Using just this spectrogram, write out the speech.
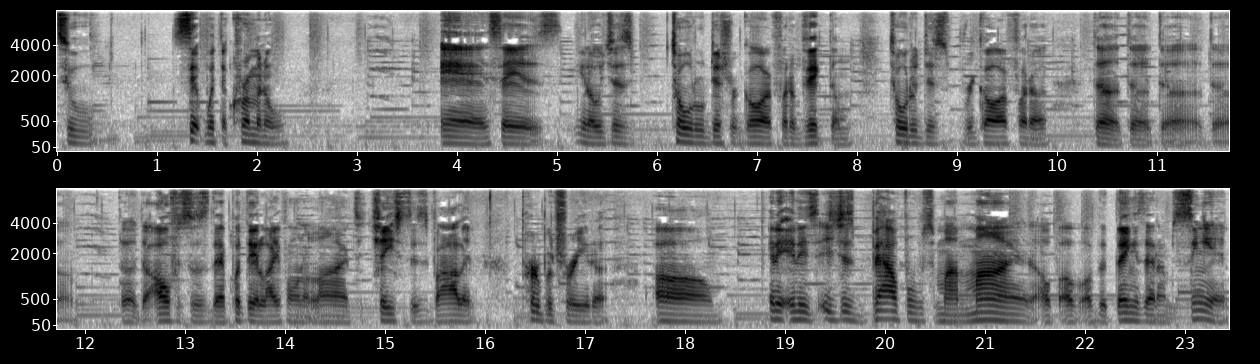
to sit with the criminal and says, you know, just total disregard for the victim, total disregard for the the the the the the, the officers that put their life on the line to chase this violent perpetrator. Um, and it, and it just baffles my mind of, of, of the things that I'm seeing.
